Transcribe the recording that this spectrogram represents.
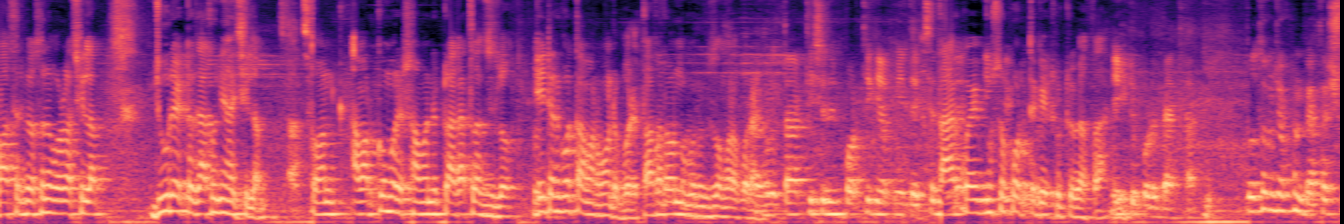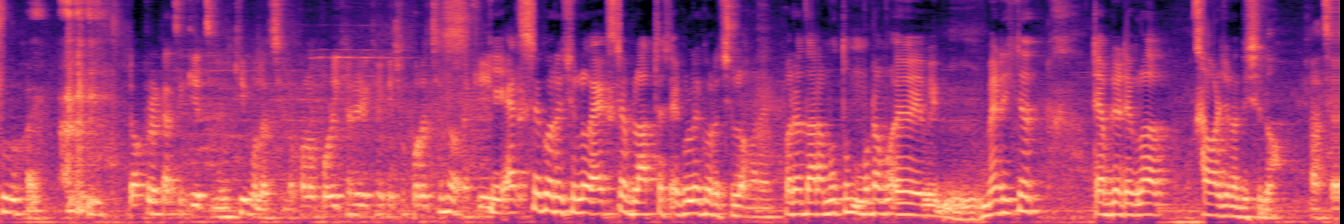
বাসের পেছনে বড়া ছিলাম জোরে একটা জাকুনি হাইছিলাম। আচ্ছা তখন আমার কোমরে সামান্য একটু আঘাত লাগছিল। এটার কথা আমার মনে পড়ে তাছাড়া অন্য কোনো কিছু মনে পড়ে তার কিছুদিন পর থেকে আপনি দেখছেন তার কয়েক বছর পর থেকে একটু একটু ব্যথা। একটু পরে ব্যথা। প্রথম যখন ব্যথা শুরু হয় ডক্টরের কাছে গিয়েছিলেন কি বলেছিল? কোনো পরীক্ষা নিরীক্ষা কিছু করেছিল নাকি? কি এক্স রে করেছিল এক্স রে ব্লাড টেস্ট এগুলোই করেছিল। মানে? পরে তারা মোটামুটি মেডিসিনের ট্যাবলেট এগুলো খাওয়ার জন্য দিছিল। আচ্ছা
